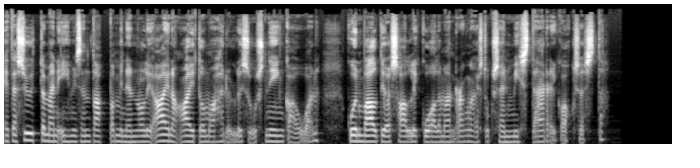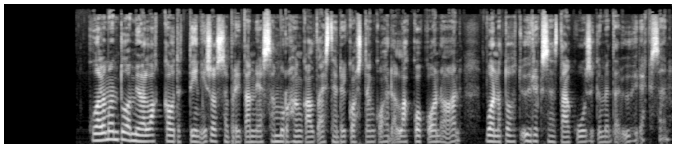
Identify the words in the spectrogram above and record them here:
että syyttömän ihmisen tappaminen oli aina aito mahdollisuus niin kauan, kuin valtio salli kuolemanrangaistuksen mistään rikoksesta. Kuolemantuomio lakkautettiin Isossa Britanniassa murhan kaltaisten rikosten kohdalla kokonaan vuonna 1969.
